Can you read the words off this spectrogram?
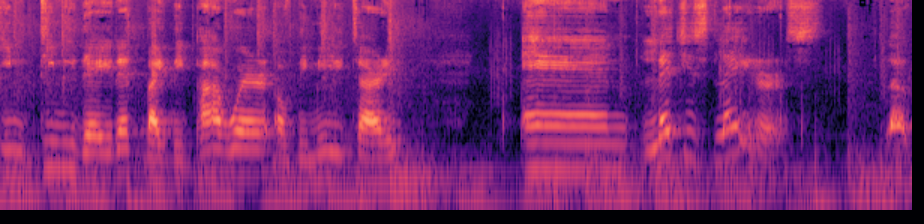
intimidated by the power of the military. And legislators look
